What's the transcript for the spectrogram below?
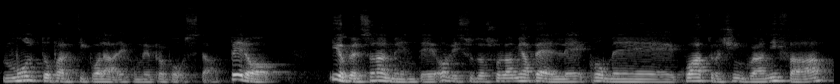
molto particolare come proposta, però io personalmente ho vissuto sulla mia pelle come 4-5 anni fa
